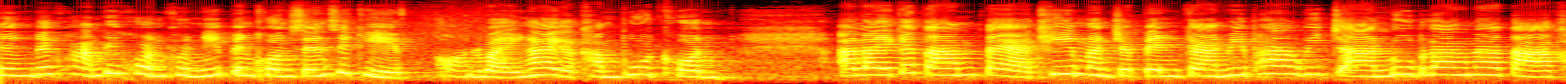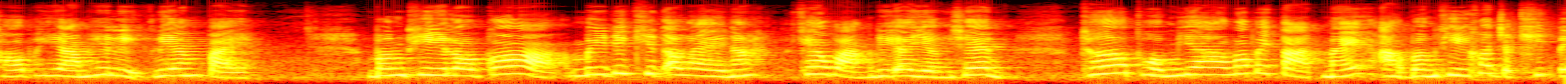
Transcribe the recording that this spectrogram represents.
นึงด้วยความที่คนคนนี้เป็นคนเซนซิทีฟอ่อนไหวง่ายกับคำพูดคน อะไรก็ตามแต่ที่มันจะเป็นการวิพากษ์วิจารณ์รูปร่างหน้าตาเขาพยายามให้หลีกเลี่ยงไป บางทีเราก็ไม่ได้คิดอะไรนะ แค่หวังดีอะอย่างเช่น เธอผมยาวแล้วไปตัดไหมอะบางทีเขาจะคิดไป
